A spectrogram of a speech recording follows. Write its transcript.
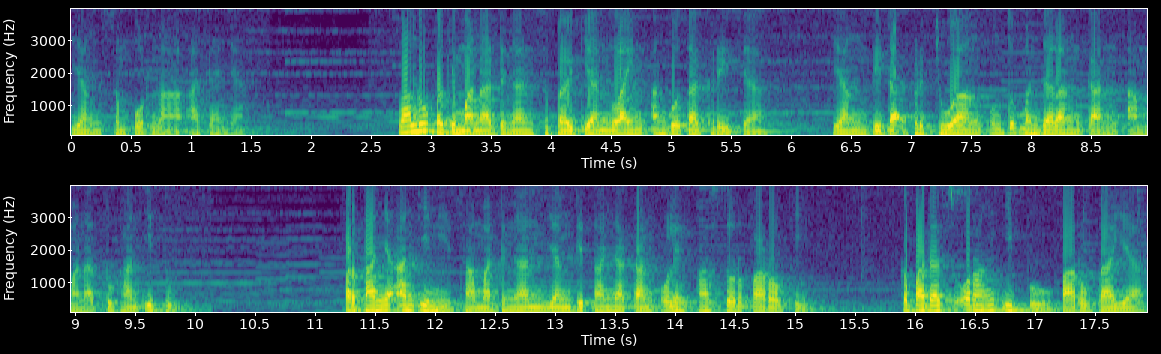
yang sempurna adanya. Lalu bagaimana dengan sebagian lain anggota gereja yang tidak berjuang untuk menjalankan amanat Tuhan itu? Pertanyaan ini sama dengan yang ditanyakan oleh pastor paroki kepada seorang ibu parubaya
